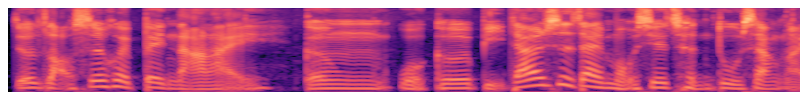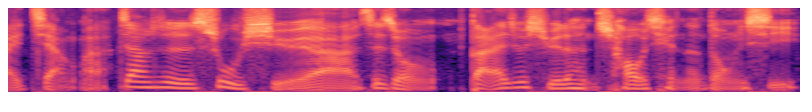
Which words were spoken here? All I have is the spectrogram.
就老师会被拿来跟我哥比。当然是在某些程度上来讲啊，像是数学啊这种本来就学得很超前的东西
